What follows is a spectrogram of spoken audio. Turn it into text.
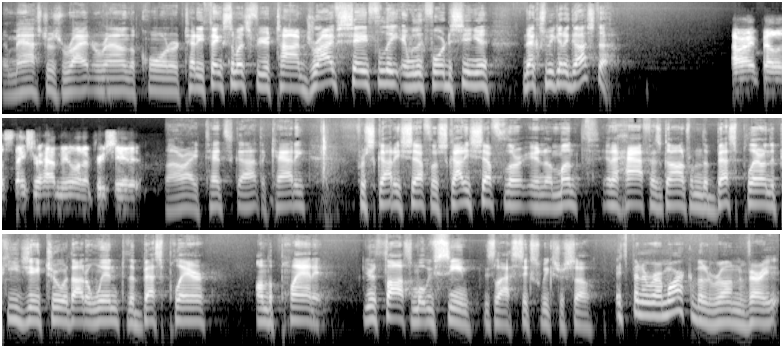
The Masters right around the corner. Teddy, thanks so much for your time. Drive safely, and we look forward to seeing you next week in Augusta. All right, fellas. Thanks for having me on. I appreciate it. All right, Ted Scott, the caddy for Scotty Scheffler. Scotty Scheffler, in a month and a half, has gone from the best player on the PGA Tour without a win to the best player on the planet your thoughts on what we've seen these last six weeks or so? It's been a remarkable run, very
